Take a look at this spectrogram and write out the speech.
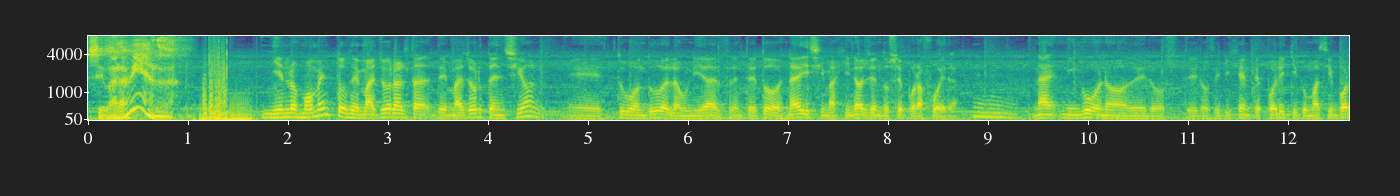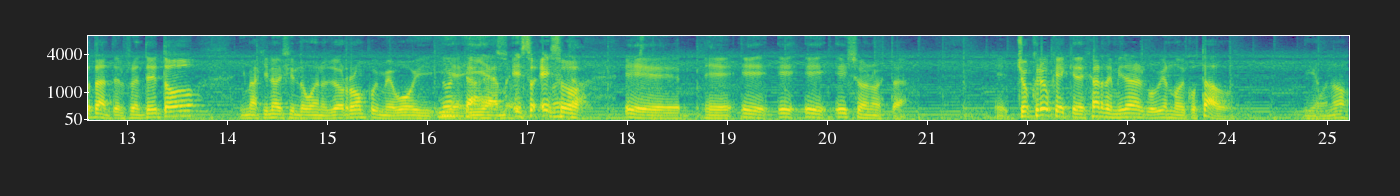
se va a la mierda. Ni en los momentos de mayor, alta, de mayor tensión eh, estuvo en duda la unidad del Frente de Todos. Nadie se imaginó yéndose por afuera. ninguno de los, de los dirigentes políticos más importantes del Frente de Todos imaginó diciendo, bueno, yo rompo y me voy. No y, está y, eso, eso, no eso, está. eh, eh, eh, eh, eh, eso no está. Eh, yo creo que hay que dejar de mirar al gobierno de costado. Digamos, ¿no?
